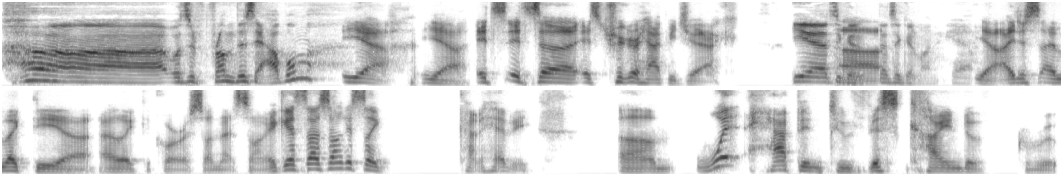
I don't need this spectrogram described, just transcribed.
Uh, was it from this album? Yeah, yeah. It's it's uh it's Trigger Happy Jack. Yeah, that's a good. Uh, that's a good one. Yeah. Yeah, I just I like the uh I like the chorus on that song. I guess that song gets like kind of heavy. Um, what happened to this kind of group?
